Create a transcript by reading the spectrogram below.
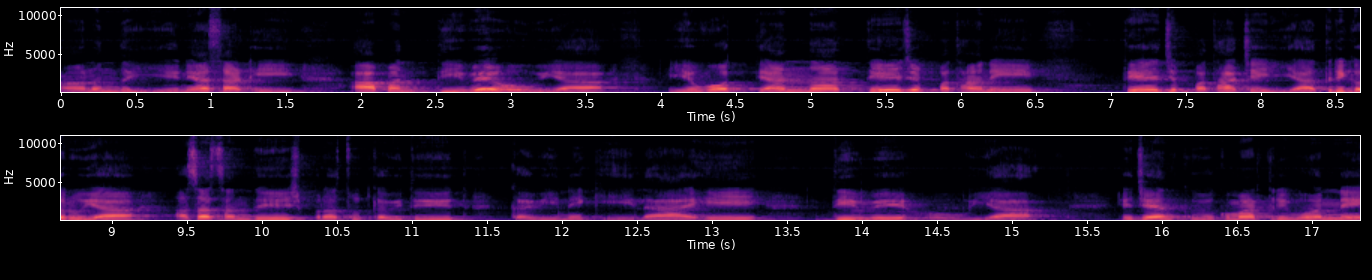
आनंद येण्यासाठी आपण दिवे होऊया. व त्यांना तेज पथाने तेज पथाचे यात्री करूया असा संदेश प्रस्तुत कवितेत कवीने केला आहे. दिवे होऊया. ये जयंत कुमार त्रिभुवन ने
